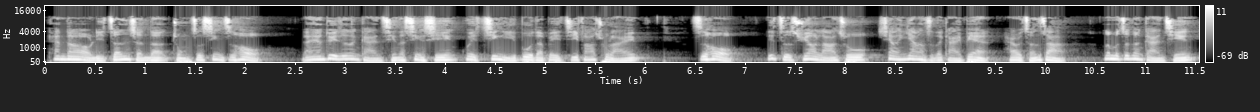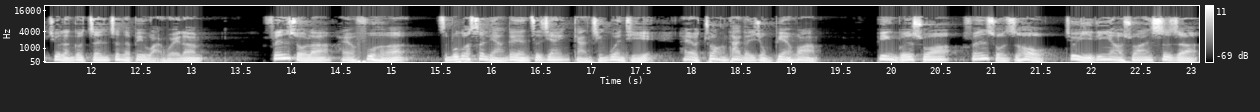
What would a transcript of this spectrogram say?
看到你真诚的种子性之后，男人对这段感情的信心会进一步的被激发出来。之后，你只需要拿出像样子的改变还有成长，那么这段感情就能够真正的被挽回了。分手了还有复合，只不过是两个人之间感情问题还有状态的一种变化，并不是说分手之后就一定要暗示着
